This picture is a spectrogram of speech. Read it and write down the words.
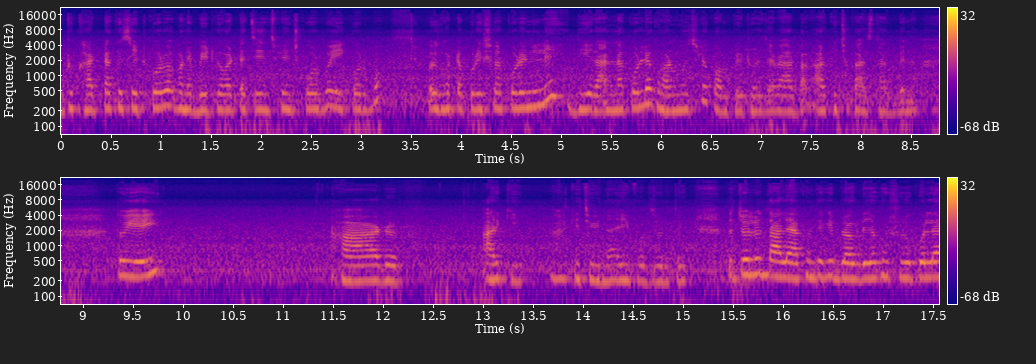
একটু খাটটাকে সেট করব মানে বেড কভারটা চেঞ্জ ফেঞ্জ করব, এই করব। ওই ঘরটা পরিষ্কার করে নিলেই দিয়ে রান্না করলে, ঘর মুছলে কমপ্লিট হয়ে যাবে, আর আর কিছু কাজ থাকবে না। তো এই, আর আর কি, আর কিছুই না, এই পর্যন্তই। তো চলুন তাহলে এখন থেকে ব্লগটা যখন শুরু করলাম,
